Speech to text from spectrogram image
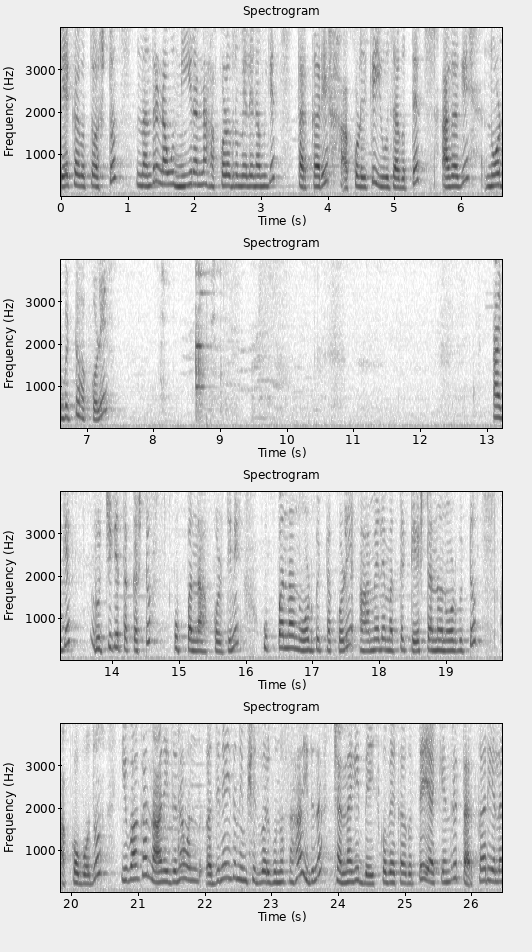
ಬೇಕಾಗುತ್ತೋ ಅಷ್ಟು ಅಂದರೆ ನಾವು ನೀರನ್ನು ಹಾಕ್ಕೊಳ್ಳೋದ್ರ ಮೇಲೆ ನಮಗೆ ತರಕಾರಿ ಹಾಕ್ಕೊಳ್ಳೋದಕ್ಕೆ ಯೂಸ್ ಆಗುತ್ತೆ. ಹಾಗಾಗಿ ನೋಡಿಬಿಟ್ಟು ಹಾಕ್ಕೊಳ್ಳಿ ಹಾಗೆ ರುಚಿಗೆ ತಕ್ಕಷ್ಟು ಉಪ್ಪನ್ನು ಹಾಕ್ಕೊಳ್ತೀನಿ. ಉಪ್ಪನ್ನು ನೋಡಿಬಿಟ್ಟು ಹಾಕ್ಕೊಳ್ಳಿ. ಆಮೇಲೆ ಮತ್ತೆ ಟೇಸ್ಟನ್ನು ನೋಡಿಬಿಟ್ಟು ಹಾಕ್ಕೋಬೋದು. ಇವಾಗ ನಾನು ಇದನ್ನು ಒಂದು ಹದಿನೈದು ನಿಮಿಷದವರೆಗೂ ಸಹ ಇದನ್ನು ಚೆನ್ನಾಗಿ ಬೇಯಿಸ್ಕೋಬೇಕಾಗುತ್ತೆ. ಯಾಕೆಂದರೆ ತರಕಾರಿ ಎಲ್ಲ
